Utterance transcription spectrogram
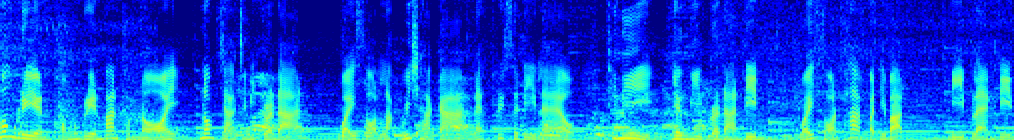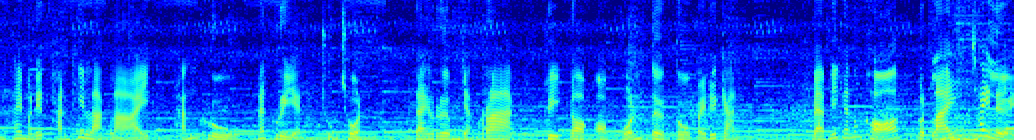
ห้องเรียนของโรงเรียนบ้านคำน้อย นอกจากจะมีกระดาน ไว้สอนหลักวิชาการและทฤษฎีแล้ว ที่นี่ยังมีกระดานดิน ไว้สอนภาคปฏิบัติ มีแปลงดินให้เมล็ดพันธุ์ที่หลากหลาย ทั้งครู นักเรียน ชุมชน ได้เริ่มอย่างรากผลิดอกออกผลเติบโตไปด้วยกัน แบบนี้กันต้องขอกดไลค์ใช่เลย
